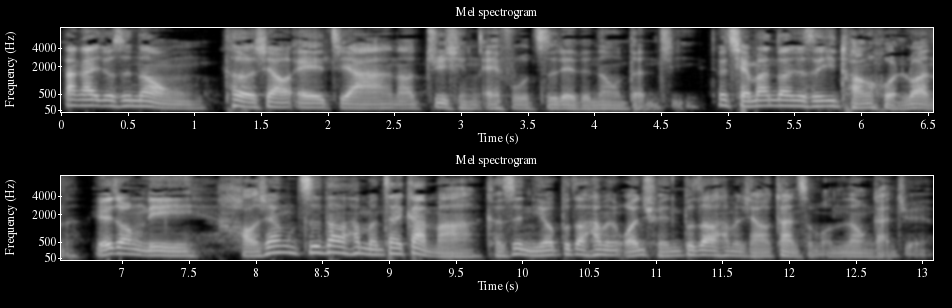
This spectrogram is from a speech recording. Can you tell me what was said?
大概就是那种特效 A 加，然后剧情 F 之类的那种等级。就前半段就是一团混乱的，有一种你好像知道他们在干嘛，可是你又不知道他们完全不知道他们想要干什么的那种感觉，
